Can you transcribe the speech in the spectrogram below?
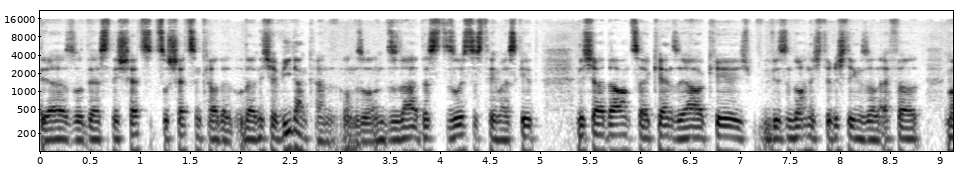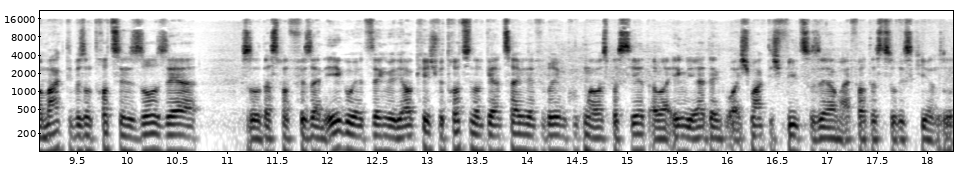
der so, der es nicht schätzt, zu schätzen kann oder, nicht erwidern kann und so. Und so, da, das, so ist das Thema. Es geht nicht ja darum zu erkennen, so ja okay, ich, wir sind doch nicht die Richtigen, sondern einfach, man mag die Person trotzdem so sehr So, dass man für sein Ego jetzt denkt, ja, okay, ich würde trotzdem noch gerne Zeit mit dir verbringen, gucken mal, was passiert, aber irgendwie er denkt, oh, ich mag dich viel zu sehr, um einfach das zu riskieren. So.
